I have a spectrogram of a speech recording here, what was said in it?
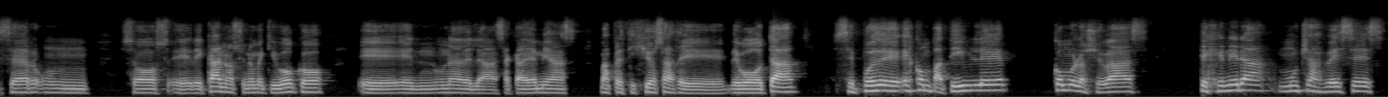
ser un, sos eh, decano, si no me equivoco, eh, en una de las academias más prestigiosas de, Bogotá. ¿Se puede, es compatible? ¿Cómo lo llevas? ¿Te genera muchas veces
